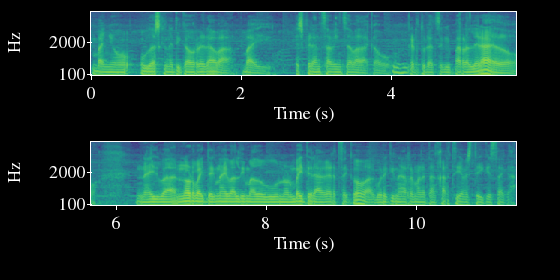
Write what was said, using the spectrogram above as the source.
baino udazkenetik aurrera, ba, bai, esperantza bintza badakau mm gerturatzeko iparraldera, edo nahi ba, norbaitek nahi baldin badugu norbaitera agertzeko, ba, gurekin harremanetan jartzia beste ikezaka.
